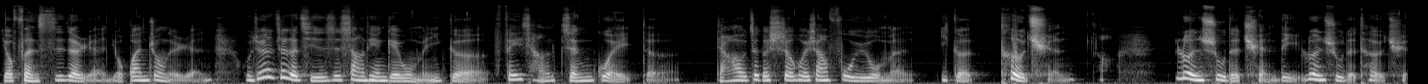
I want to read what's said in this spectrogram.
有粉丝的人、有观众的人，我觉得这个其实是上天给我们一个非常珍贵的，然后这个社会上赋予我们一个。特权啊，论述的权利，论述的特权，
